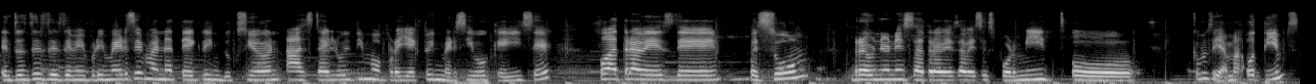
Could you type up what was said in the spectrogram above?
Entonces, desde mi primer semana tech de inducción hasta el último proyecto inmersivo que hice, fue a través de pues, Zoom, reuniones a través a veces por Meet o, ¿cómo se llama? O Teams.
